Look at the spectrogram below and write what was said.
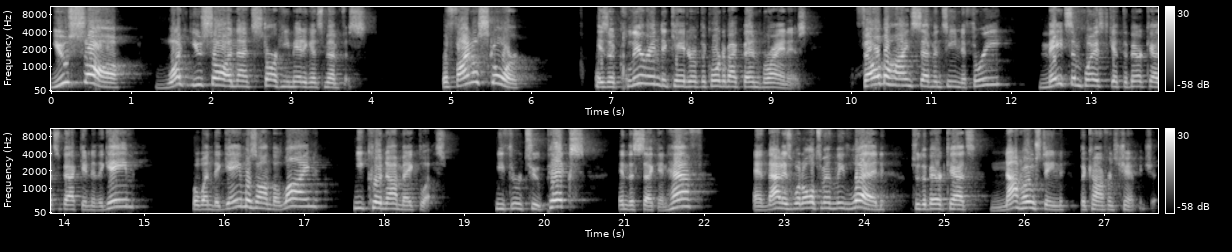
You saw what you saw in that start he made against Memphis. The final score is a clear indicator of the quarterback Ben Bryant is. Fell behind 17 to 3, made some plays to get the Bearcats back into the game, but when the game was on the line, he could not make plays. He threw two picks in the second half, and that is what ultimately led to the Bearcats not hosting the conference championship.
